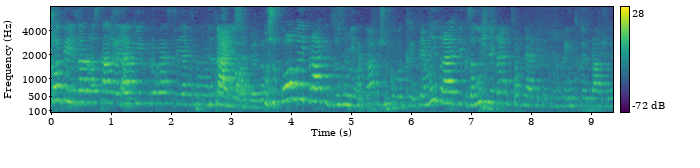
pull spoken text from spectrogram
шопіль зараз розкаже, як їх провести, як з ними Детальніше. Пошуковий трафік, зрозуміло, так? пошуковики, прямий трафік, залучений трафік партнерки, типу з українською правдою,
